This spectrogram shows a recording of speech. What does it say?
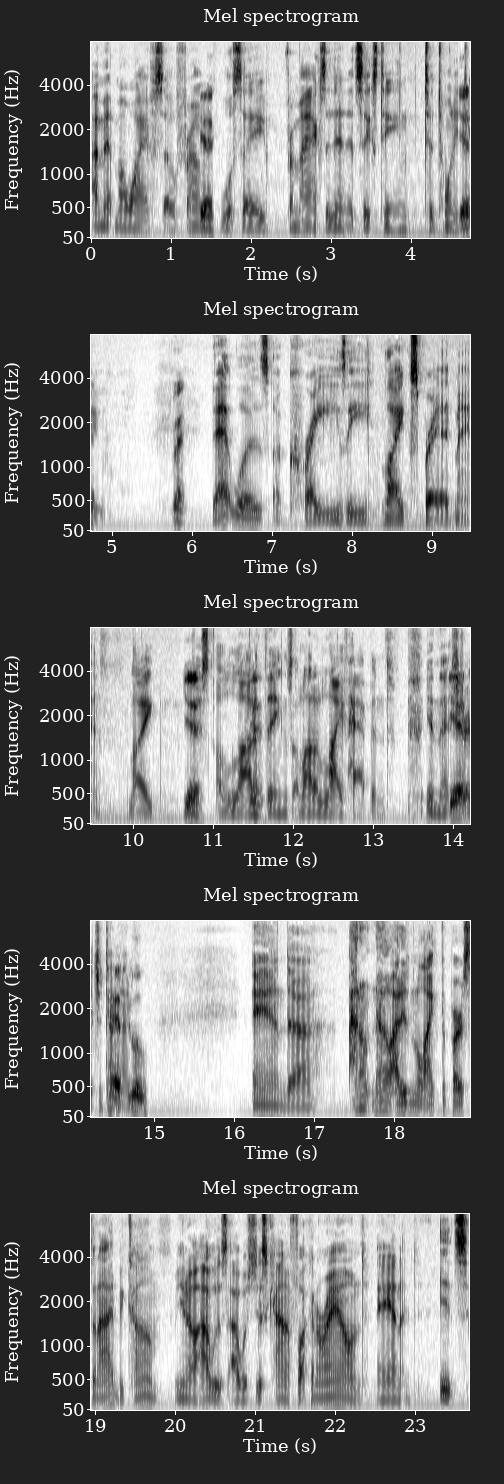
I met my wife. So from Yeah. we'll say from my accident at sixteen to twenty two. Right. That was a crazy like spread, man. Like Yeah. just a lot Yeah. of things, a lot of life happened in that yeah. stretch of time. and uh, I don't know. I didn't like the person I had become. You know, I was I was just kind of fucking around, and it's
